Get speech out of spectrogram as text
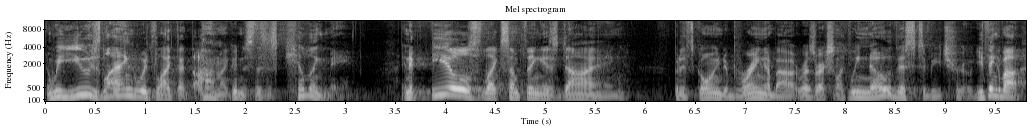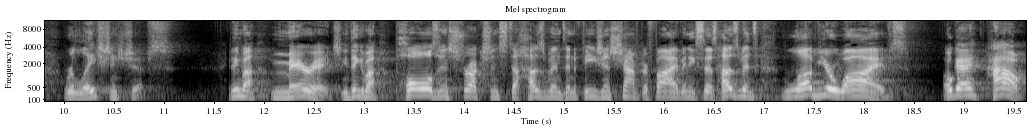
And we use language like that. Oh my goodness, this is killing me. And it feels like something is dying, but it's going to bring about resurrection. Like we know this to be true. You think about relationships. You think about marriage. You think about Paul's instructions to husbands in Ephesians chapter 5, and he says, Husbands, love your wives. Okay, how?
